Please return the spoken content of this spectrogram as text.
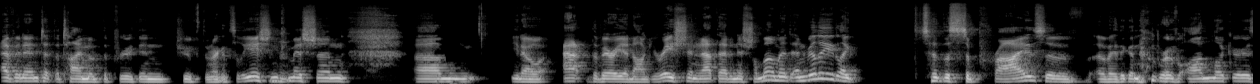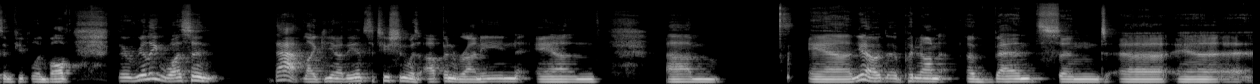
evident at the time of the Peruvian Truth and Reconciliation mm-hmm. Commission. Um, you know, at the very inauguration and at that initial moment, and really like to the surprise of, of I think a number of onlookers and people involved, there really wasn't that. Like, you know, the institution was up and running and um, and you know putting on events and, uh, and,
